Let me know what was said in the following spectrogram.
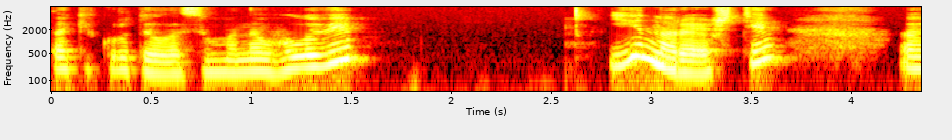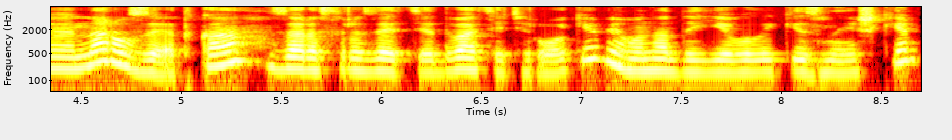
так і крутилась у мене в голові. І нарешті е, на розетка. Зараз розетці 20 років, і вона дає великі знижки.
